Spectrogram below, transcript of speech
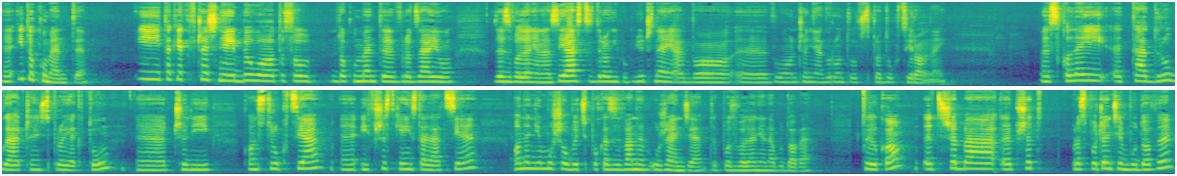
e, i dokumenty. I tak jak wcześniej było, to są dokumenty w rodzaju zezwolenia na zjazd z drogi publicznej albo wyłączenia gruntów z produkcji rolnej. Z kolei ta druga część projektu, czyli konstrukcja i wszystkie instalacje, one nie muszą być pokazywane w urzędzie, te pozwolenia na budowę. Tylko trzeba przed rozpoczęciem budowy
